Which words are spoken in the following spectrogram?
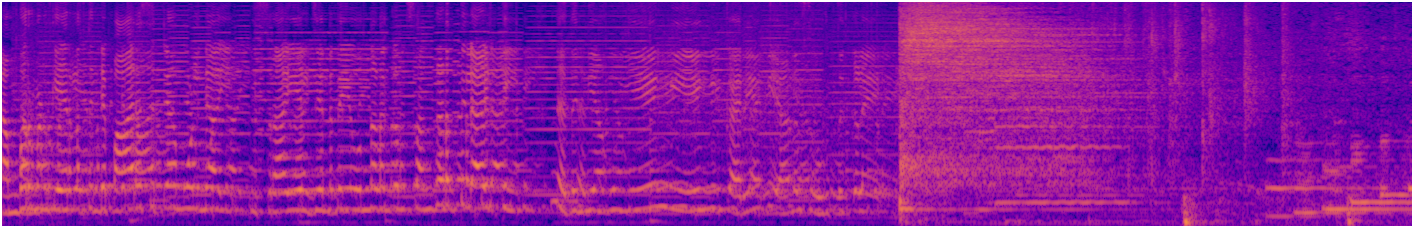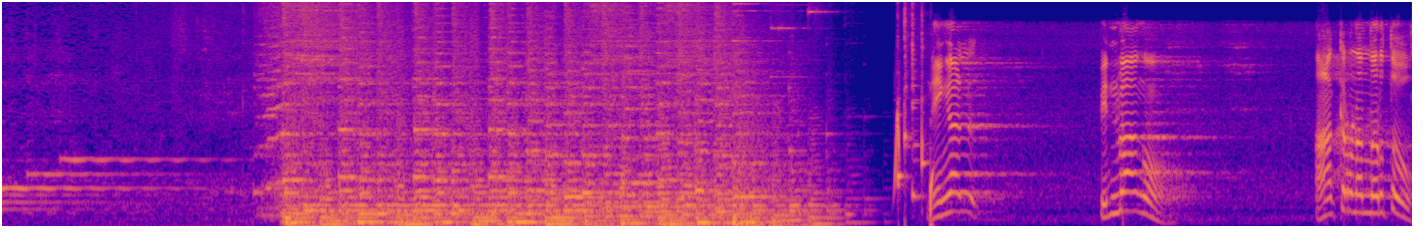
നമ്പർ വൺ കേരളത്തിന്റെ പാരസെറ്റാമോളിനായി ഇസ്രായേൽ ജനതയെ ഒന്നടങ്കം സങ്കടത്തിലാഴ്ത്തി നെതന്യാഹു ഏങ്ങി ഏങ്ങി കരയുകയാണ് സുഹൃത്തുക്കളെ. നിങ്ങൾ പിൻവാങ്ങൂ ആക്രമണം നിർത്തൂ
